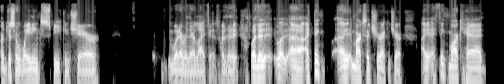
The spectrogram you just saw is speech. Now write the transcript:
or just are waiting to speak and share whatever their life is whether whether uh, i think I, mark said sure i can share. I, I think mark had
